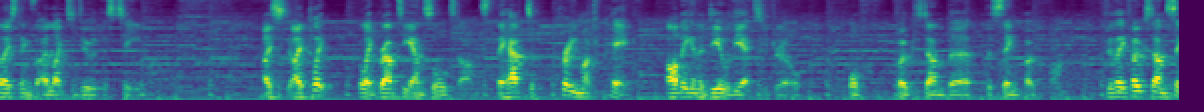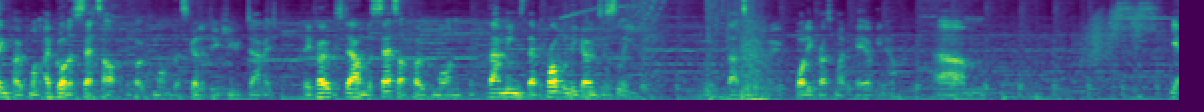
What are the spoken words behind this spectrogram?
nice things that I like to do with this team. I, I play like Gravity and Swords Dance. They have to pretty much pick, are they going to deal with the extra drill or focus down the, the Sing Pokemon? If they focus down the Sing Pokemon, I've got to set up Pokemon that's going to do huge damage. If they focus down the setup Pokemon, that means they're probably going to sleep. That's a good move. Body Press might KO me now. Um, yeah,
